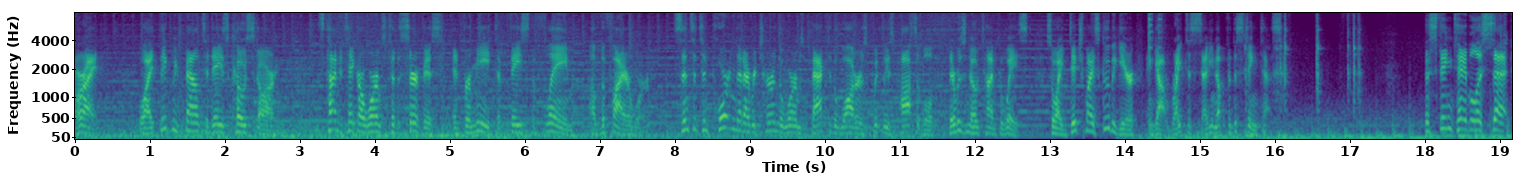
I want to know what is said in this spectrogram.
All right, well, I think we found today's co-star. It's time to take our worms to the surface and for me to face the flame of the fireworm. Since it's important that I return the worms back to the water as quickly as possible, there was no time to waste. So I ditched my scuba gear and got right to setting up for the sting test. The sting table is set.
